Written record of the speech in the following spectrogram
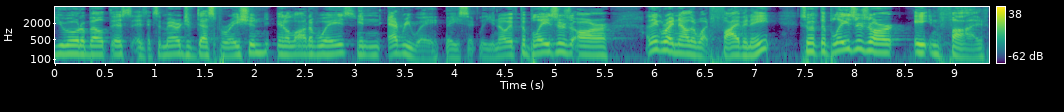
You wrote about this. It's a marriage of desperation in a lot of ways, in every way, basically. You know, if the Blazers are, I think right now they're what five and eight. So if the Blazers are eight and five,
